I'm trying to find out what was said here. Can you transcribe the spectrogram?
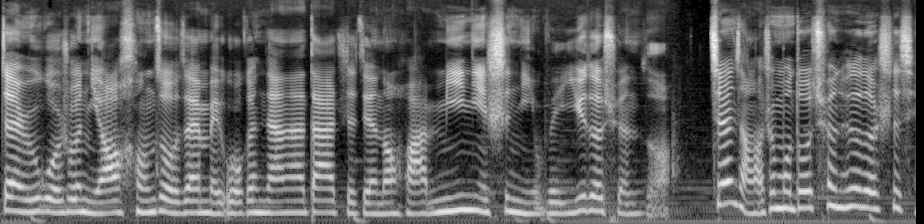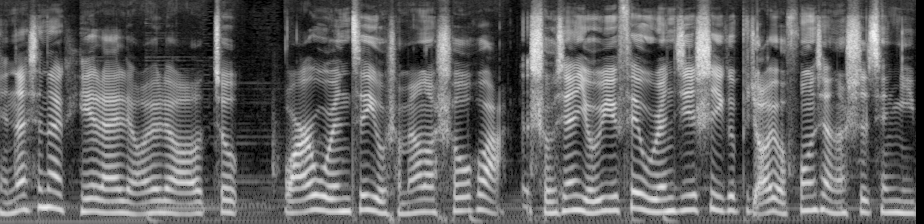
但如果说你要横走在美国跟加拿大之间的话，Mini 是你唯一的选择。既然讲了这么多劝退的事情，那现在可以来聊一聊，就玩无人机有什么样的收获。首先，由于飞无人机是一个比较有风险的事情，你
